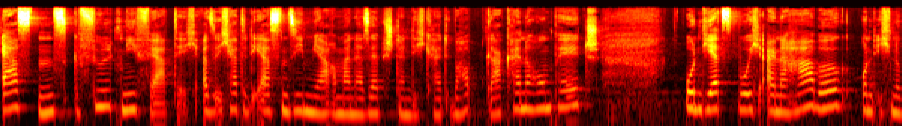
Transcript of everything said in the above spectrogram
erstens gefühlt nie fertig. Also ich hatte die ersten sieben Jahre meiner Selbstständigkeit überhaupt gar keine Homepage. Und jetzt, wo ich eine habe und ich eine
